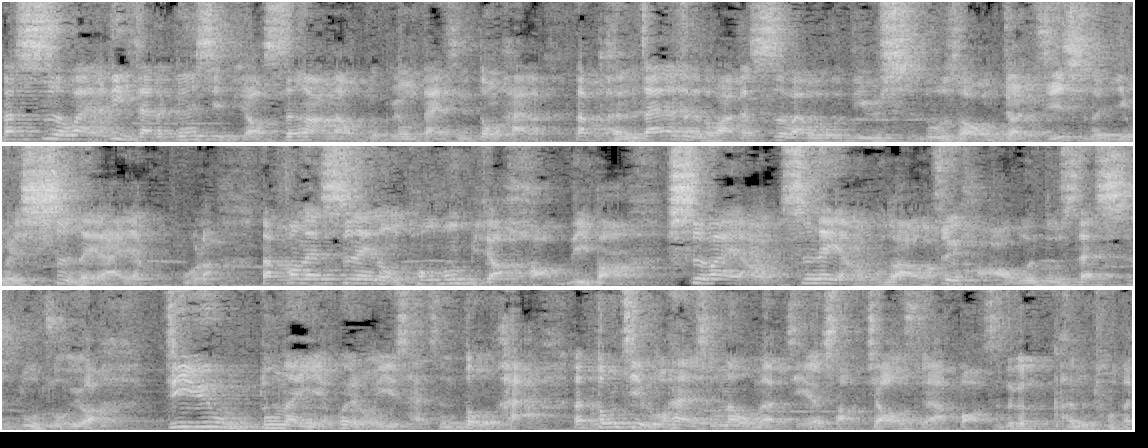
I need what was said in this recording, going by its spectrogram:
那室外地栽的根系比较深啊，那我们就不用担心冻害了。那盆栽的这个的话，在室外温度低于十度的时候，我们就要及时的移回室内来养护了。那放在室内那种通风比较好的地方，室外养室内养护的话，最好温度是在十度左右啊。低于五度呢，也会容易产生冻害啊。那冬季罗汉松呢，我们要减少浇水啊，保持这个盆土的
